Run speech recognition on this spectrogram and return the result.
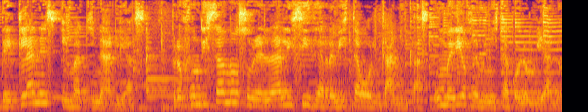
de clanes y maquinarias. Profundizamos sobre el análisis de Revista Volcánicas, un medio feminista colombiano,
